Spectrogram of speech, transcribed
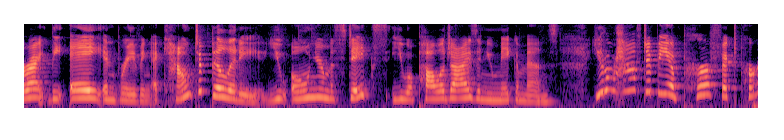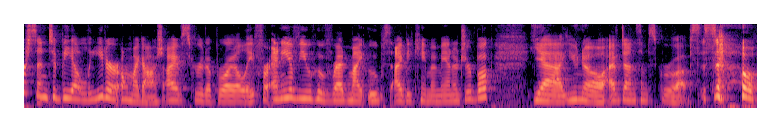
right, the A in braving accountability. You own your mistakes, you apologize, and you make amends. You don't have to be a perfect person to be a leader. Oh my gosh, I have screwed up royally. For any of you who've read my Oops, I Became a Manager book, yeah, you know, I've done some screw ups. So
